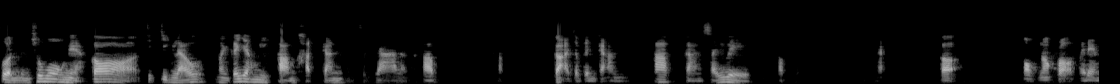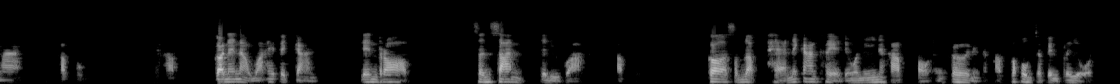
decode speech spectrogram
ส่วนหนึ่งชั่วโมงเนี่ยก็จริงๆแล้วมันก็ยังมีความขัดกันของสัญญาณนะนะครับ ก็อาจจะเป็นการภาพการไซด์เวย์นะครับผมนะฮะก็ออกนอกกรอบไม่ได้มากนะครับผมนะครับ ก็แนะนำว่าให้เป็นการเล่นรอบสั้นๆจะดีกว่านะครับผมก็สำหรับแผนในการเทรดในวันนี้นะครับของ Anchor เนี่ยนะครับก็คงจะเป็นประโยชน์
